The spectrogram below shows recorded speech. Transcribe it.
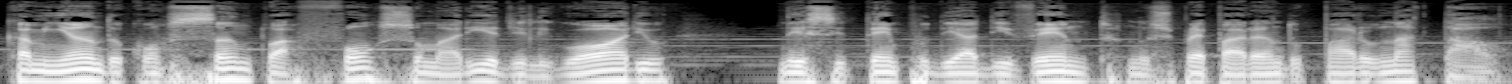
caminhando com Santo Afonso Maria de Ligório nesse tempo de advento, nos preparando para o Natal.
